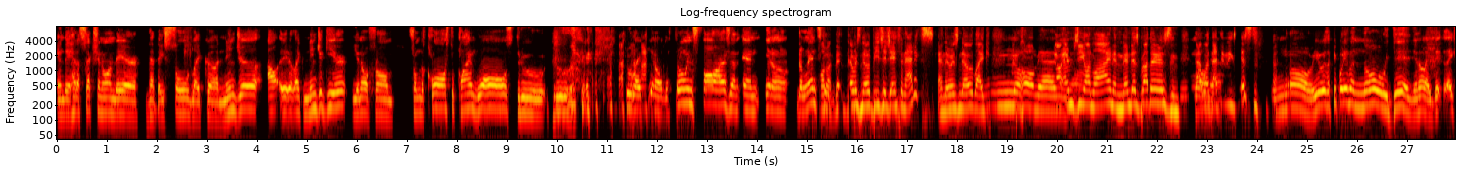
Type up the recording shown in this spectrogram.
and they had a section on there that they sold like uh, ninja out like ninja gear you know from from the claws to climb walls through through through like you know the throwing stars and and you know the landscape. There was no BJJ fanatics, and there was no like no man, no, MG no. Online and Mendes Brothers, and no, that was that didn't exist. no, it was like people didn't even know what we did. You know, like, they, like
